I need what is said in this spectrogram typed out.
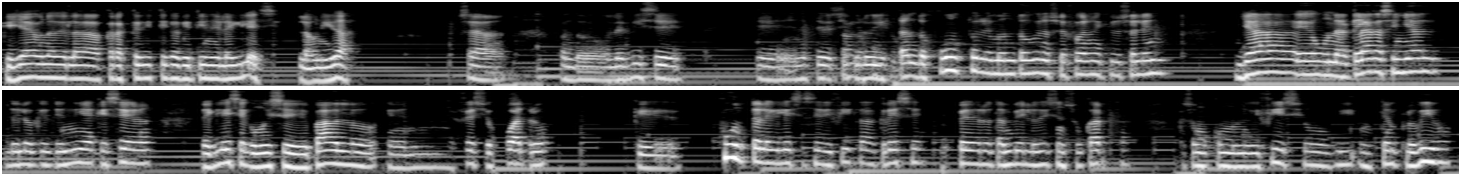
Que ya es una de las características que tiene la iglesia, la unidad. O sea, cuando les dice eh, en este versículo, y juntos". estando juntos, le mandó que no se fueran a Jerusalén, ya es una clara señal de lo que tenía que ser la iglesia, como dice Pablo en Efesios 4, que junto a la iglesia se edifica, crece. Pedro también lo dice en su carta, que somos como un edificio, un templo vivo.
